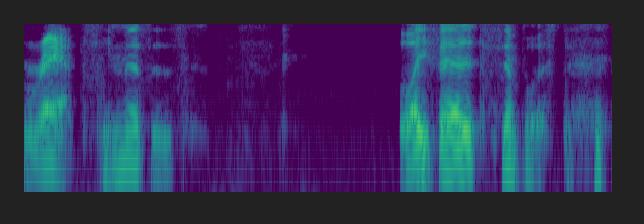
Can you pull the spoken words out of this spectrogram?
rats. He misses. Life at its simplest.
